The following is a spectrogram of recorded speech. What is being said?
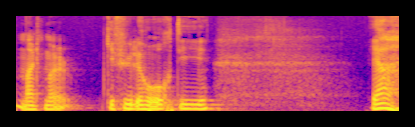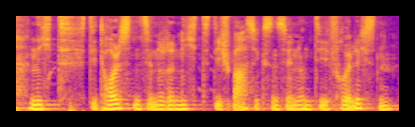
manchmal Gefühle hoch, die ja nicht die tollsten sind oder nicht die spaßigsten sind und die fröhlichsten.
